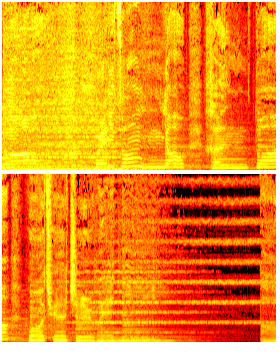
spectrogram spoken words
我会总有很多，我却只为你保。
